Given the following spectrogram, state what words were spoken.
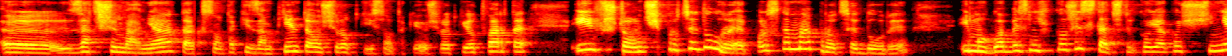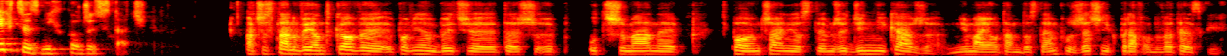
E, zatrzymania, tak, są takie zamknięte ośrodki, są takie ośrodki otwarte i wszcząć procedurę. Polska ma procedury i mogłaby z nich korzystać, tylko jakoś nie chce z nich korzystać. A czy stan wyjątkowy powinien być e, też e, utrzymany w połączeniu z tym, że dziennikarze nie mają tam dostępu? Rzecznik Praw Obywatelskich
